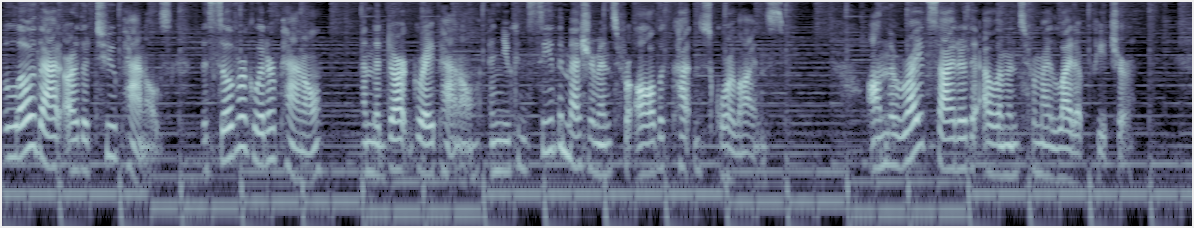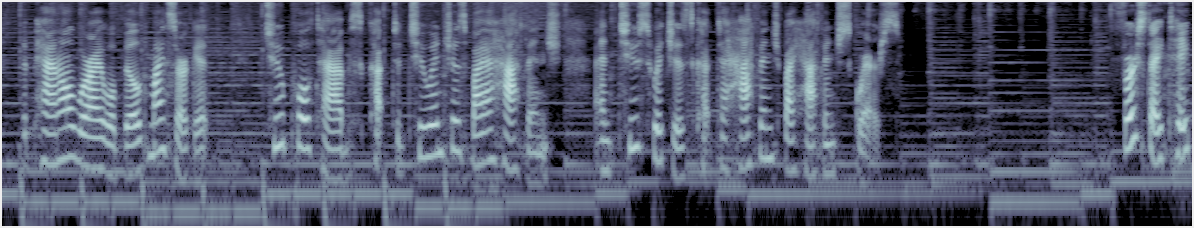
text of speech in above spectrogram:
Below that are the two panels, the silver glitter panel and the dark gray panel, and you can see the measurements for all the cut and score lines. On the right side are the elements for my light up feature. The panel where I will build my circuit, two pull tabs cut to 2 inches by a half inch, and two switches cut to half inch by half inch squares. First I tape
